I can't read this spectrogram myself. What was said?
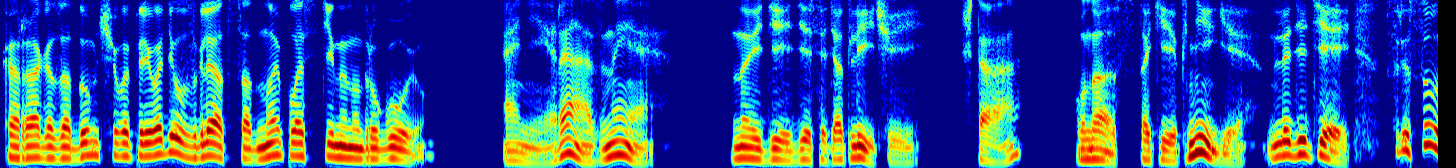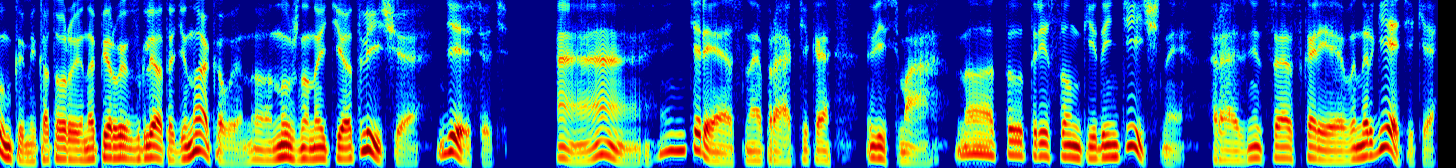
Карага задумчиво переводил взгляд с одной пластины на другую. «Они разные». «Найди десять отличий». «Что?» «У нас такие книги для детей с рисунками, которые на первый взгляд одинаковы, но нужно найти отличия. Десять». «А, интересная практика. Весьма. Но тут рисунки идентичны. Разница скорее в энергетике.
